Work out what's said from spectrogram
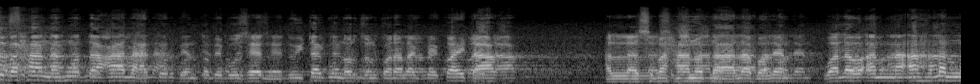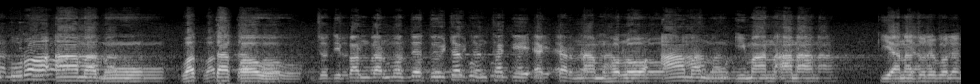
সুবহানাহু করবেন। তবে বুঝেন দুইটা গুণ অর্জন করা লাগবে। কয়টা? আল্লাহ সুবহানাহু তাআলা বলেন, ওয়ালাউ আন্না আহলাল কুরা আমানু ওয়াত্তাকাও যদি বান্দার মধ্যে দুইটা গুণ থাকে, একটার নাম হলো আমানু, ঈমান আনা। কি আনা জোরে বলেন?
